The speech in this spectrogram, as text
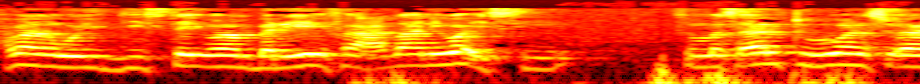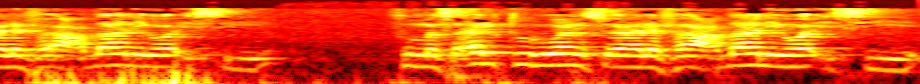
waxbaan weydiistay waan bariyey fa acdaanii waa isiiyey uma sa-altuhu waan su'aalay fa acdaanii waa isiiyey uma sa-altuhu waan su'aalay fa acdaanii waa isiiyey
